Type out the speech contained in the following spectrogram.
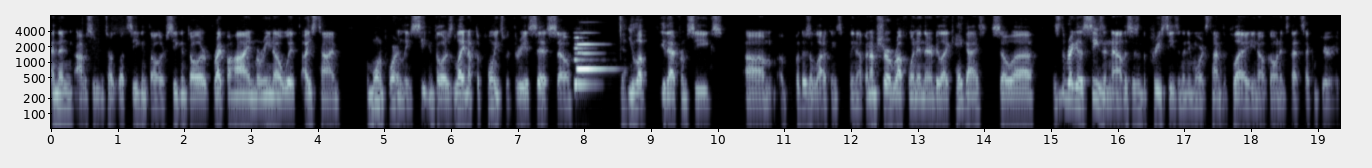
and then obviously we can talk about Siegenthaler. Siegenthaler right behind Marino with ice time. But more importantly, Siegenthaler is lighting up the points with three assists. So yeah. you love to see that from Siegs. Um, but there's a lot of things to clean up. And I'm sure Ruff went in there and be like, hey guys, so uh this is the regular season now. This isn't the preseason anymore. It's time to play, you know, going into that second period.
